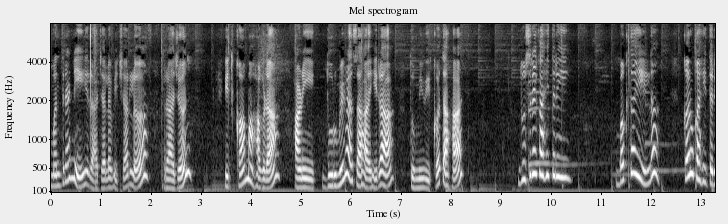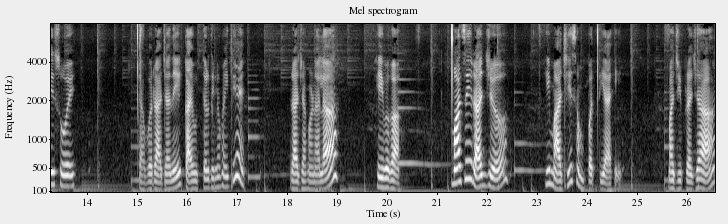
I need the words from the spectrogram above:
मंत्र्यांनी राजाला विचारलं राजन इतका महागडा आणि दुर्मिळ असा हा हिरा तुम्ही विकत आहात? दुसरे काहीतरी? बघता येईल ना? करू काहीतरी सोय. त्यावर राजाने काय उत्तर दिलं माहिती आहे? राजा म्हणाला हे बघा माझे राज्य ही माझी संपत्ती आहे. माझी प्रजा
